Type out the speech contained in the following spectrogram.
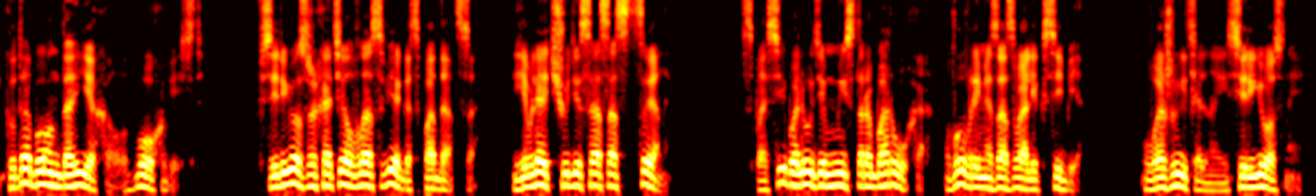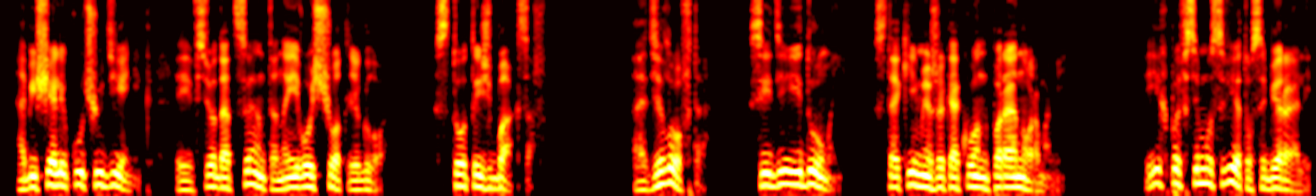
И куда бы он доехал, бог весть. Всерьез же хотел в Лас-Вегас податься, являть чудеса со сцены. Спасибо людям мистера Баруха, вовремя зазвали к себе. Уважительные, серьезные, обещали кучу денег, и все до цента на его счет легло. Сто тысяч баксов. А делов-то? Сиди и думай. С такими же, как он, паранормами. Их по всему свету собирали.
